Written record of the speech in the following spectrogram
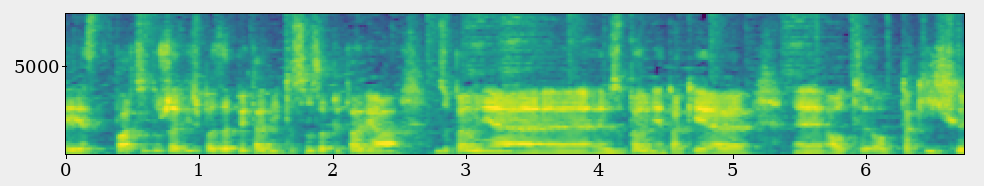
Jest bardzo duża liczba zapytań i to są zapytania zupełnie, zupełnie takie e, od, od takich e,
